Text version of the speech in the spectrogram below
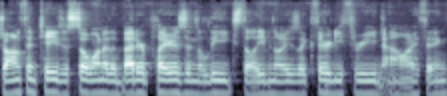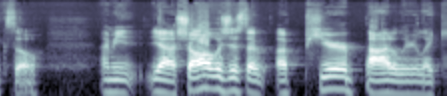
Jonathan Toews is still one of the better players in the league still, even though he's like 33 now, I think. So, I mean, yeah, Shaw was just a, a pure battler. Like,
